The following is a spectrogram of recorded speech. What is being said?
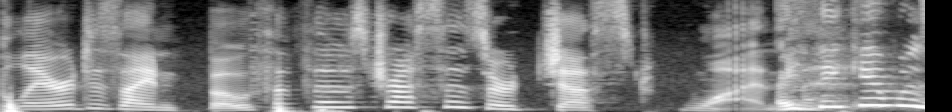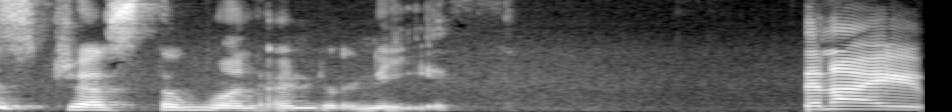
Blair design both of those dresses or just one? I think it was just the one underneath. then I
